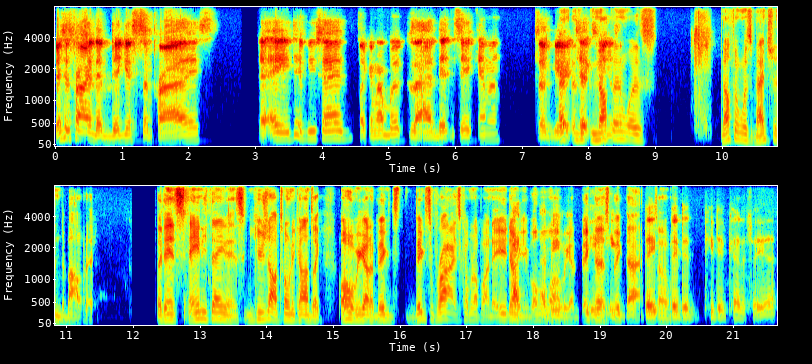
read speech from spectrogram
this is probably the biggest surprise that AEW's had, like in my book, because I didn't see it coming. So Garrett th- texted me, nothing was nothing was mentioned about it. They didn't say anything. And it's usually how Tony Khan's like, "Oh, we got a big, big surprise coming up on the AEW. blah blah I blah. we got big he- this, he- big that." They so they did he did kind of say that.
